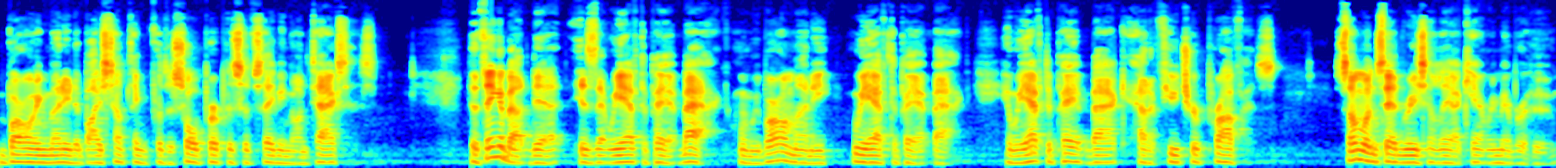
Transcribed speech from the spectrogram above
borrowing money to buy something for the sole purpose of saving on taxes. The thing about debt is that we have to pay it back. When we borrow money, we have to pay it back. And we have to pay it back out of future profits. Someone said recently, I can't remember who,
